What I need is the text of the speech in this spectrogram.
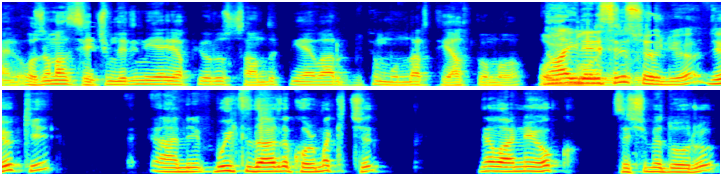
Yani o zaman seçimleri niye yapıyoruz? Sandık niye var? Bütün bunlar tiyatro mu? Daha ilerisini oynuyoruz? söylüyor. Diyor ki yani bu iktidarı da korumak için ne var ne yok seçime doğru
